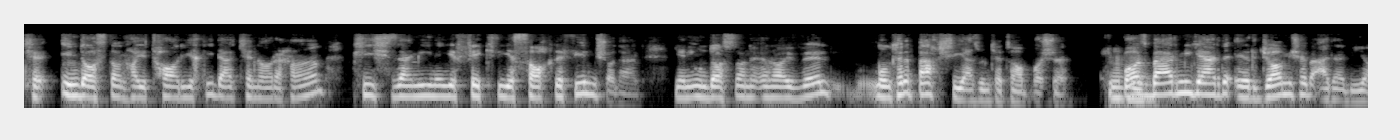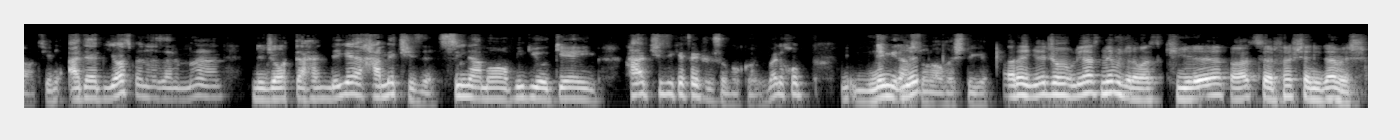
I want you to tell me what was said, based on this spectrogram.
که این داستانهای تاریخی در کنار هم پیش زمینه فکری ساخت فیلم شدن. یعنی اون داستان ارایول ممکنه بخشی از اون کتاب باشه. باز برمیگرده ارجاع میشه به ادبیات. یعنی ادبیات به نظر من نجات دهنده همه چیزه. سینما ویدیو گیم هر چیزی که فکرشو بکنی. ولی خب نمیرن یه- سراغش دیگه. آره یه جمله هست نمی‌دونم از کیه فقط صرفا شنیدمش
